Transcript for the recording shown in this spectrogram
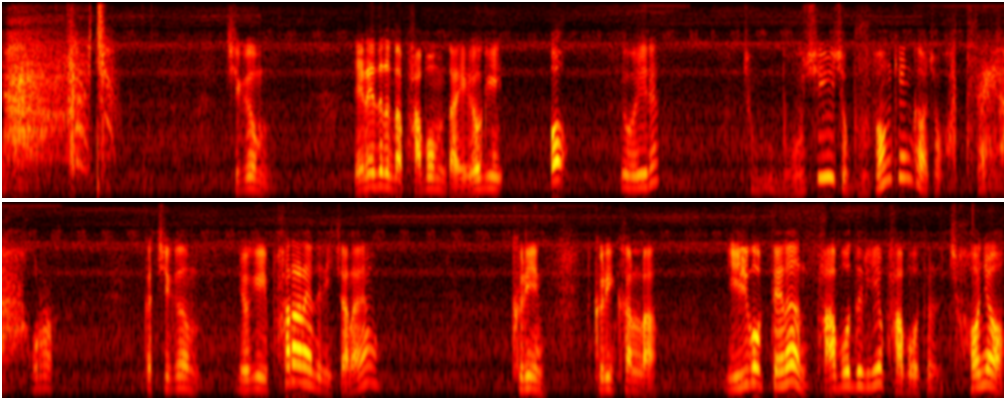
야, 참. 지금 얘네들은 다 바보입니다. 여기 어 이거 왜 이래? 저 뭐지? 저 물방개인가? 저 왔다이라 오라. 그러니까 지금 여기 파란 애들 있잖아요. 그린 그린 칼라. 이 일곱 대는 바보들이에요 바보들 전혀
